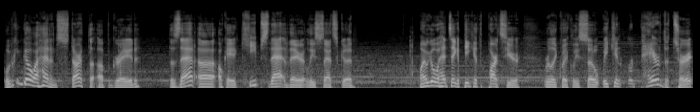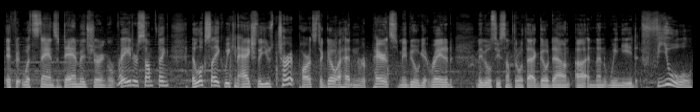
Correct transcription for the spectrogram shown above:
Well, we can go ahead and start the upgrade. Does that, uh, okay, it keeps that there, at least that's good. Why don't we go ahead and take a peek at the parts here really quickly. So we can repair the turret if it withstands damage during a raid or something. It looks like we can actually use turret parts to go ahead and repair it. So maybe we'll get raided. Maybe we'll see something with that go down. Uh, and then we need fuel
